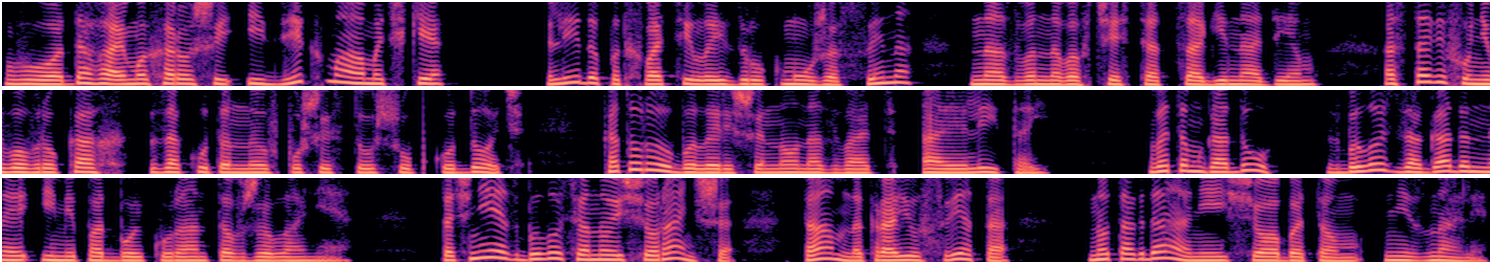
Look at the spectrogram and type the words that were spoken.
Вот, давай, мой хороший, иди к мамочке». Лида подхватила из рук мужа сына, названного в честь отца Геннадием, оставив у него в руках закутанную в пушистую шубку дочь, которую было решено назвать Аэлитой. В этом году сбылось загаданное ими под бой курантов желание. Точнее, сбылось оно еще раньше, там, на краю света, но тогда они еще об этом не знали.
